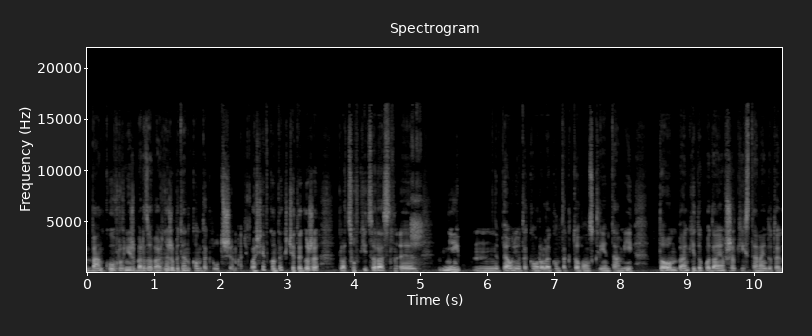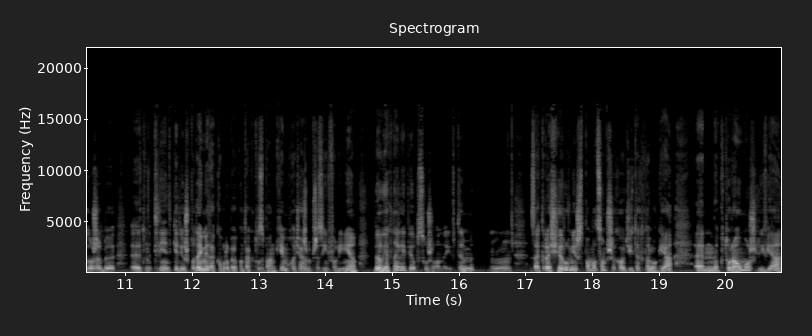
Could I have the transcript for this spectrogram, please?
banków również bardzo ważne, żeby ten kontakt utrzymać. Właśnie w kontekście tego, że placówki coraz mniej mm, pełnią taką rolę kontaktową z klientami, to banki dokładają wszelkich starań do tego, żeby e, klient, kiedy już podejmie taką próbę kontaktu z bankiem, chociażby przez infolinię, był jak najlepiej obsłużony. I w tym mm, zakresie również z pomocą przychodzi technologia, która umożliwia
